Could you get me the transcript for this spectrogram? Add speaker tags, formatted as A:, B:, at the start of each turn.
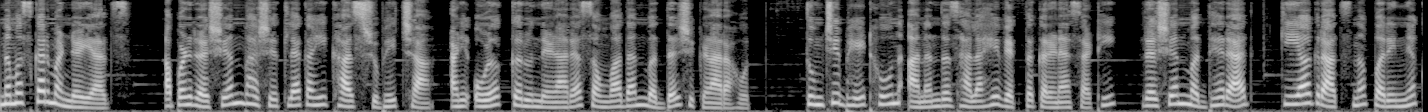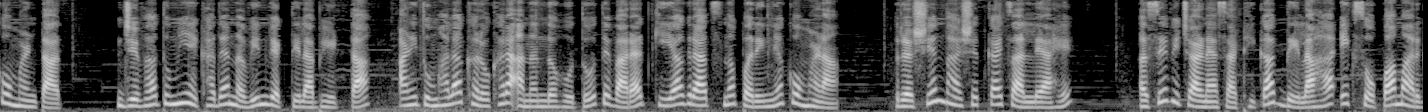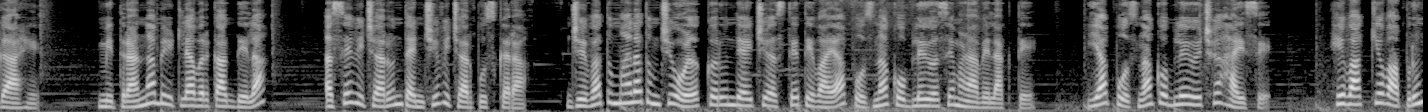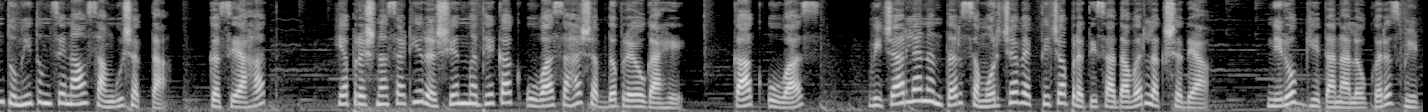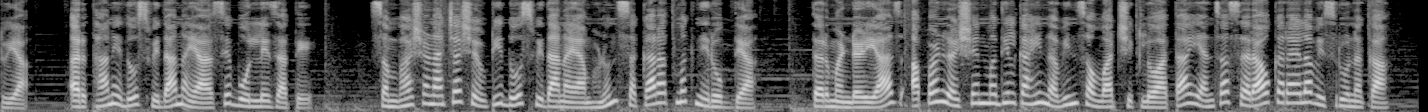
A: नमस्कार मंडळी आज. आपण रशियन भाषेतल्या काही खास शुभेच्छा आणि ओळख करून देणाऱ्या संवादांबद्दल शिकणार आहोत. तुमची भेट होऊन आनंद झाला हे व्यक्त करण्यासाठी रशियनमध्ये रॅद किया ग्रात्सनं परिन्यको म्हणतात. जेव्हा तुम्ही एखाद्या नवीन व्यक्तीला भेटता आणि तुम्हाला खरोखर आनंद होतो ते वाऱ्यात किया ग्रात्सनं परिन्यको म्हणा. रशियन भाषेत काय चालले आहे? असे विचारण्यासाठी का देला हा एक सोपा मार्ग आहे? मित्रांना भेटल्यावर काक दिला? असे विचारून त्यांची विचारपूस करा. जेव्हा तुम्हाला तुमची ओळख करून द्यायची असते तेव्हा या पोजना कोबलेयू असे म्हणावे लागते. या पोजना कोबलेयूचे हायसे. हे वाक्य वापरून तुम्ही तुमचे नाव सांगू शकता. कसे आहात? या प्रश्नासाठी रशियनमध्ये काक उवास हा शब्दप्रयोग आहे. काक उवास. विचारल्यानंतर समोरच्या व्यक्तीच्या प्रतिसादावर लक्ष द्या. निरोप घेताना लवकरच भेटूया. अर्थाने दोस विदानया असे बोलले जाते. संभाषणाच्या शेवटी दोस विदानया म्हणून सकारात्मक निरोप द्या. तर मंडळी आज आपण रशियनमधील काही नवीन संवाद शिकलो. आता यांचा सराव करायला विसरू नका.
